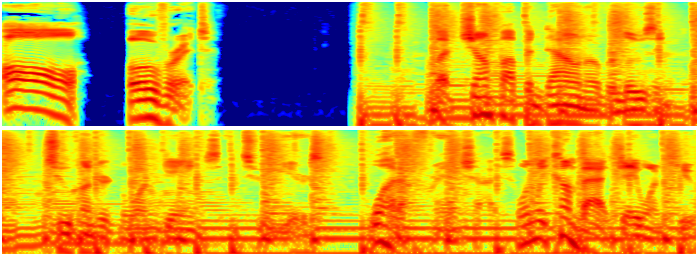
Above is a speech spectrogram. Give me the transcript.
all over it. But jump up and down over losing. 201 games in two years. What a franchise. When we come back, J1Q.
